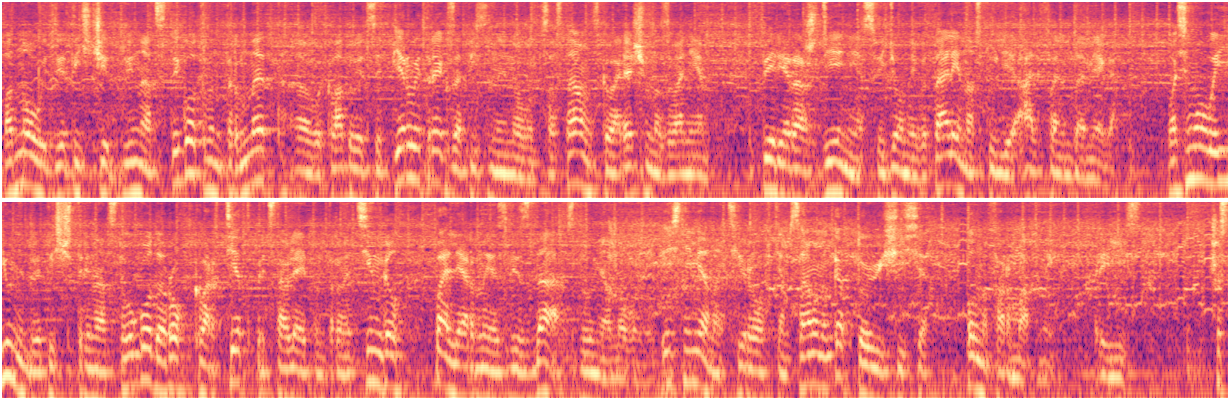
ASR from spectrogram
под новый 2012 год в интернет э, выкладывается первый трек, записанный новым составом с говорящим названием «Перерождение», сведенный в Италии на студии Alpha and Omega. 8 июня 2013 года рок-квартет представляет интернет-сингл «Полярная звезда» с двумя новыми песнями, анонсировав тем самым готовящийся полноформатный релиз. 6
